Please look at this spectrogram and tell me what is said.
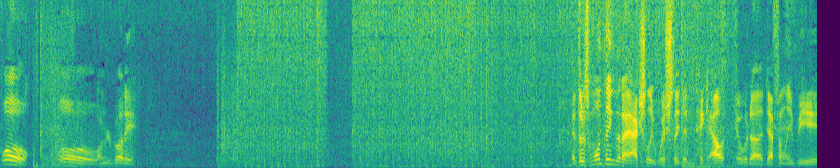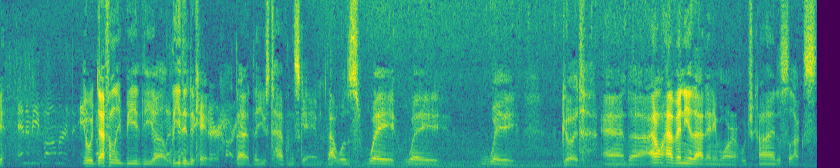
Whoa! Whoa, I'm your buddy. If there's one thing that I actually wish they didn't take out, it would uh, definitely be it would definitely be the uh, lead indicator that they used to have in this game. That was way, way, way good, and uh, I don't have any of that anymore, which kind of sucks.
